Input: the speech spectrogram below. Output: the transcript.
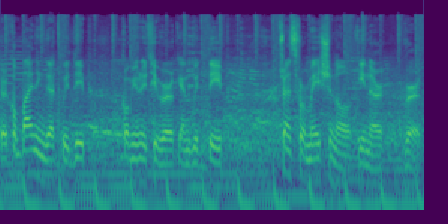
We're combining that with deep community work and with deep transformational inner work.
